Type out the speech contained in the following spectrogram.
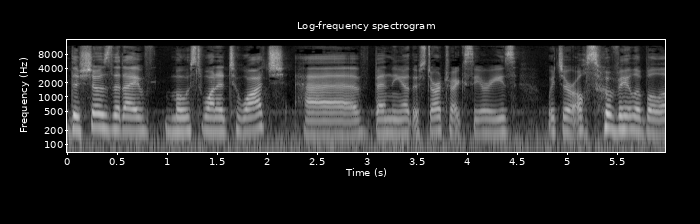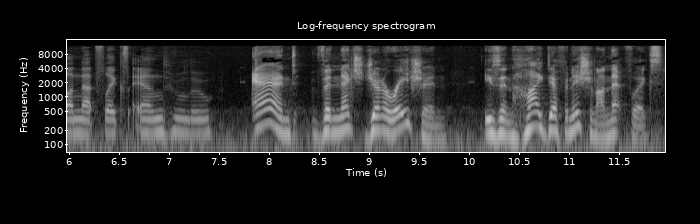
The shows that I've most wanted to watch have been the other Star Trek series, which are also available on Netflix and Hulu. And The Next Generation is in high definition on Netflix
